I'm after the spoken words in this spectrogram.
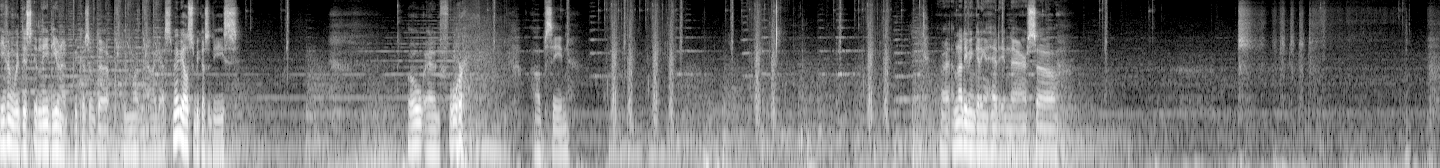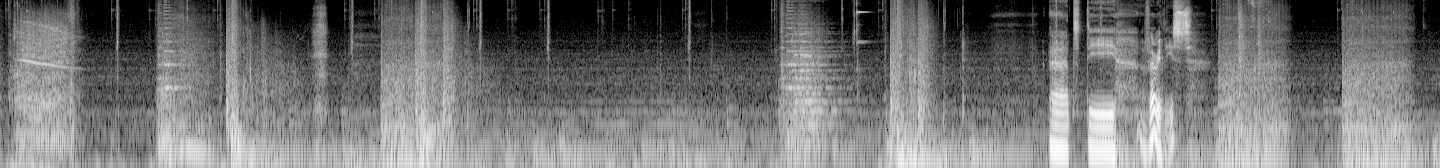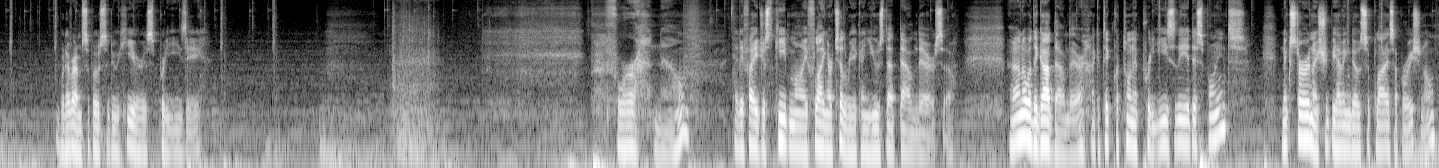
Even with this elite unit because of the, the mud now, I guess. Maybe also because of these. Oh, and 4. Obscene. I'm not even getting ahead in there, so... At the very least, whatever I'm supposed to do here is pretty easy. For now. And if I just keep my flying artillery, I can use that down there, so... I don't know what they got down there. I can take Cortone pretty easily at this point. Next turn I should be having those supplies operational.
